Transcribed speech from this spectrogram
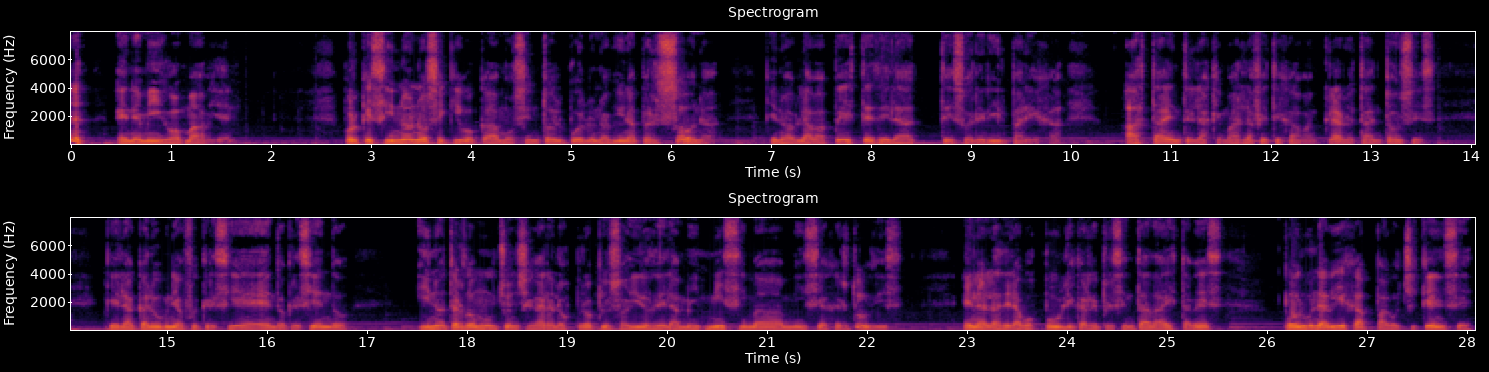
enemigos más bien. Porque si no nos equivocamos, en todo el pueblo no había una persona que no hablaba pestes de la tesoreril pareja, hasta entre las que más la festejaban. Claro está entonces que la calumnia fue creciendo, creciendo, y no tardó mucho en llegar a los propios oídos de la mismísima Misia Gertrudis, en alas de la voz pública representada esta vez por una vieja pagochiquense,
